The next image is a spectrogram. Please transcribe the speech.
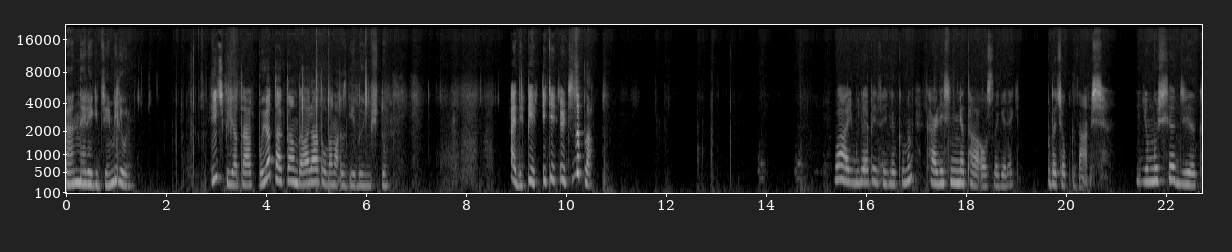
Ben nereye gideceğimi biliyorum. Hiçbir yatak bu yataktan daha rahat olamaz diye duymuştum. Hadi bir, iki, üç zıpla. Vay bile pese lokumun kardeşinin yatağı olsa gerek. Bu da çok güzelmiş. Yumuşacık.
